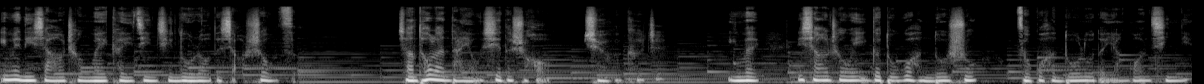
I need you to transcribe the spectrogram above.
因为你想要成为可以尽情露肉的小瘦子；想偷懒打游戏的时候，学会克制，因为你想要成为一个读过很多书、走过很多路的阳光青年。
